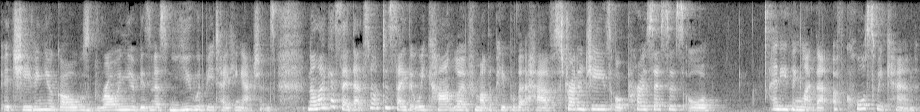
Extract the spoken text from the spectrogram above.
achieving your goals, growing your business, you would be taking actions. Now, like I said, that's not to say that we can't learn from other people that have strategies or processes or anything like that. Of course, we can.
